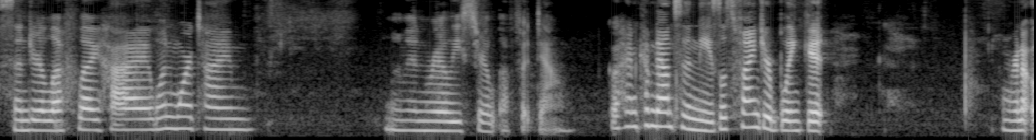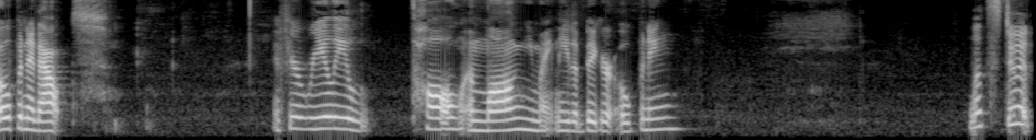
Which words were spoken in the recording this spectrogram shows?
Send your left leg high one more time. And then release your left foot down. Go ahead and come down to the knees. Let's find your blanket. We're going to open it out. If you're really tall and long, you might need a bigger opening. Let's do it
